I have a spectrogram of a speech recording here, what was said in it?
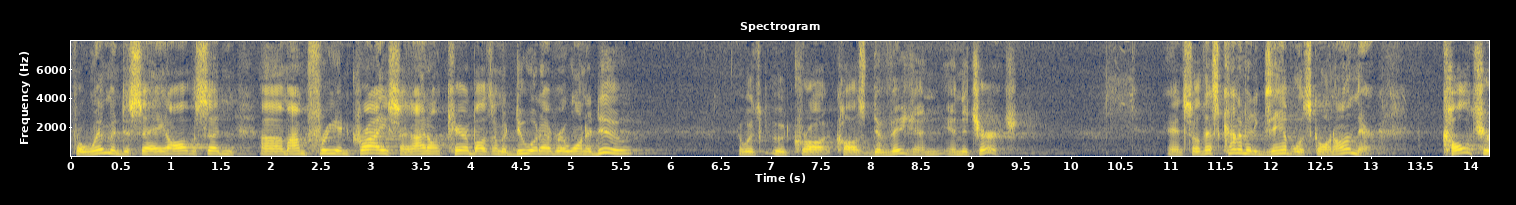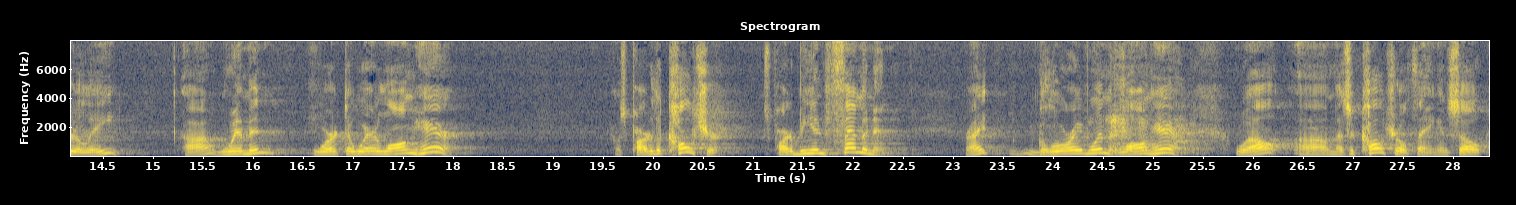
For women to say all of a sudden, um, I'm free in Christ and I don't care about this, I'm going to do whatever I want to do, it would, it would cause division in the church. And so that's kind of an example of what's going on there. Culturally, uh, women were to wear long hair. It was part of the culture. It's part of being feminine, right? Glory of women, long hair. Well, um, that's a cultural thing. And so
